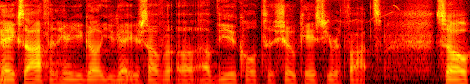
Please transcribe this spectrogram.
takes off, and here you go. You got yourself a, a vehicle to showcase your thoughts. So,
